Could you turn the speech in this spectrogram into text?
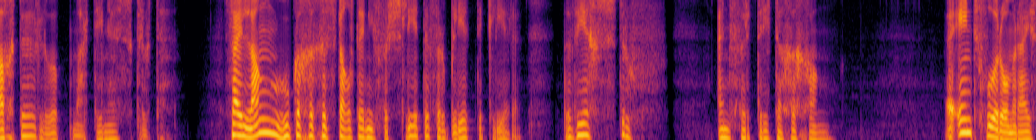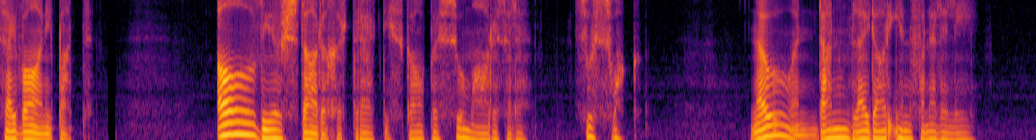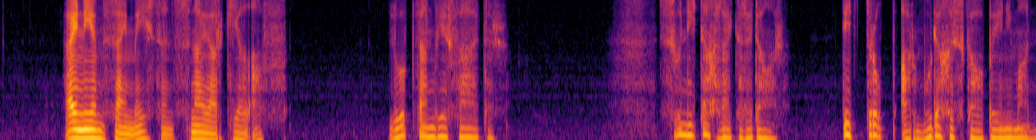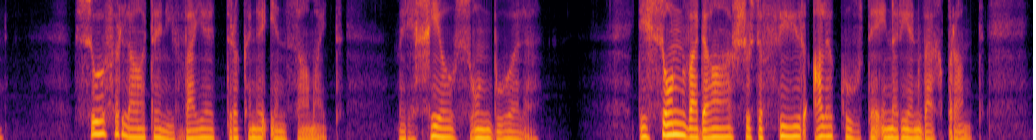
Agter loop Martinus Kloete. Sy lang hoekige gestalte in die verslete verbleekte klere beweeg stroef in verdrietige gang. 'n End voor hom ry sy wa in die pad. Al deur stadiger trek die skape so maar is hulle so swak. Nou en dan bly daar een van hulle lê. Hy neem sy mes en sny haar keel af. Loop dan weer verder. So nietig lyk hulle daar. Die trop armoedige skape en die man. So verlate in die wye drukkende eensaamheid met die geel son bo hulle. Die son wat daar soos 'n vuur alle koelte en reën wegbrand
